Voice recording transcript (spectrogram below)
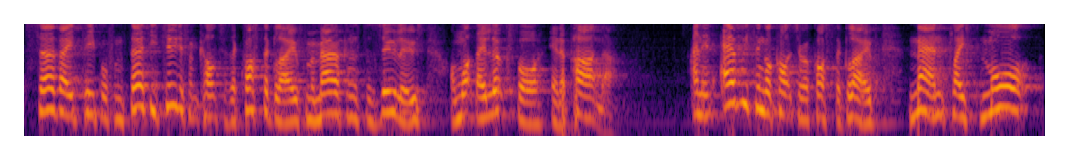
surveyed people from 32 different cultures across the globe, from Americans to Zulus, on what they look for in a partner. And in every single culture across the globe, men placed more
